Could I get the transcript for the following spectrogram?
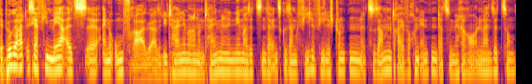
Der Bürgerrat ist ja viel mehr als äh, eine Umfrage. Also die Teilnehmerinnen und Teilnehmer sitzen da insgesamt viele, viele Stunden äh, zusammen, drei Wochenenden, dazu mehrere Online-Sitzungen,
